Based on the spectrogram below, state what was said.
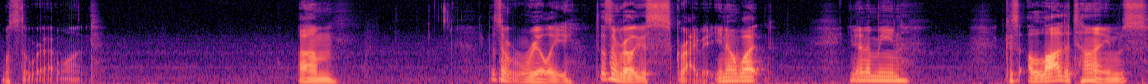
what's the word I want um doesn't really doesn't really describe it. You know what? You know what I mean? Cuz a lot of times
